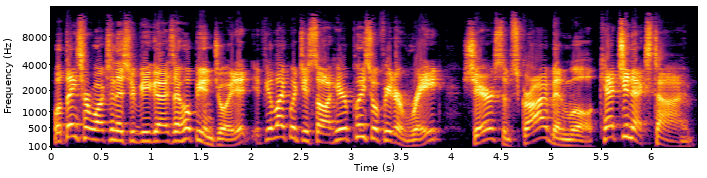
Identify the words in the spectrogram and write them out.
Well, thanks for watching this review, guys. I hope you enjoyed it. If you like what you saw here, please feel free to rate, share, subscribe, and we'll catch you next time.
